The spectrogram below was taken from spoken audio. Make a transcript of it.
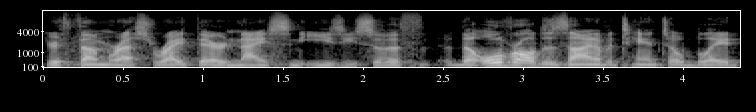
your thumb rests right there, nice and easy. So the the overall design of a Tanto blade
